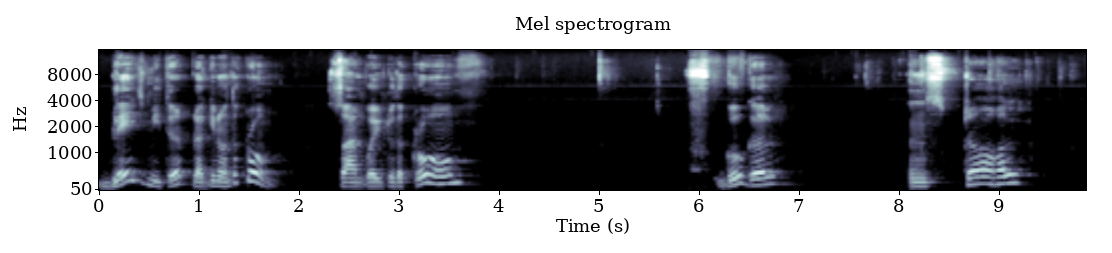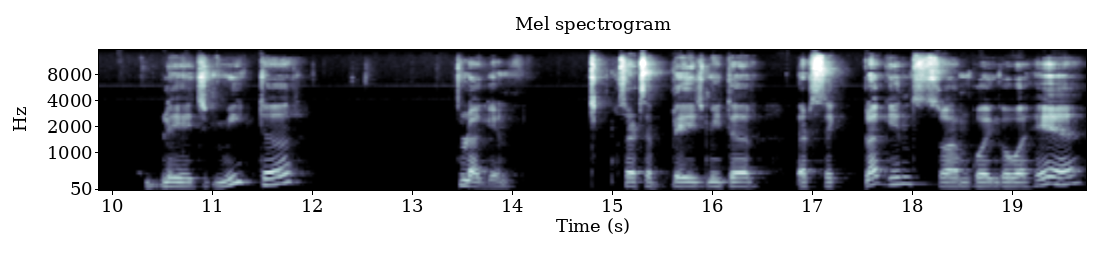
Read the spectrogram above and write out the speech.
BlazeMeter plugin on the Chrome. So I'm going to the Chrome, Google, install BlazeMeter plugin. So it's a BlazeMeter that's a plugin. So I'm going over here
